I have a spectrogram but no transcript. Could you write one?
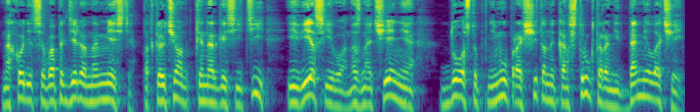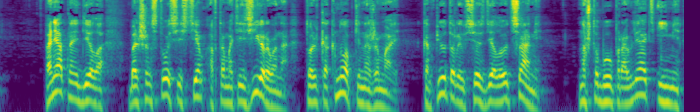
находится в определенном месте, подключен к энергосети, и вес его, назначение, доступ к нему просчитаны конструкторами до мелочей. Понятное дело, большинство систем автоматизировано, только кнопки нажимай. Компьютеры все сделают сами. Но чтобы управлять ими,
